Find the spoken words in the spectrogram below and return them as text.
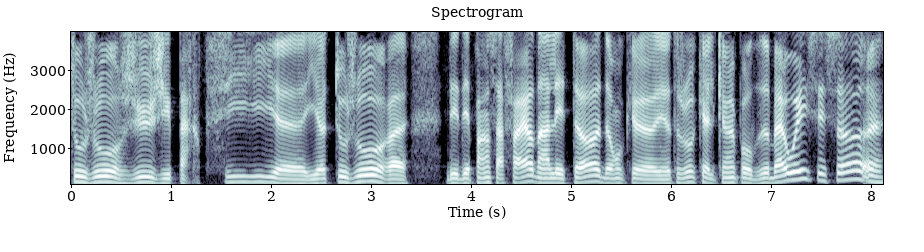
toujours juges et partis. Il y a toujours des dépenses à faire dans l'État. Donc, il y a toujours quelqu'un pour dire, ben oui, c'est ça.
